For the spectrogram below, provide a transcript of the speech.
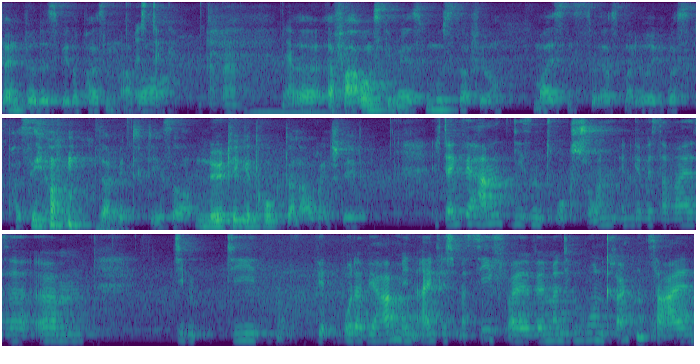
Dann würde es wieder passen. Aber, aber äh, erfahrungsgemäß muss dafür meistens zuerst mal irgendwas passieren, damit dieser nötige Druck dann auch entsteht. Ich denke, wir haben diesen Druck schon in gewisser Weise. Ähm, die, die, wir, oder wir haben ihn eigentlich massiv, weil wenn man die hohen Krankenzahlen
